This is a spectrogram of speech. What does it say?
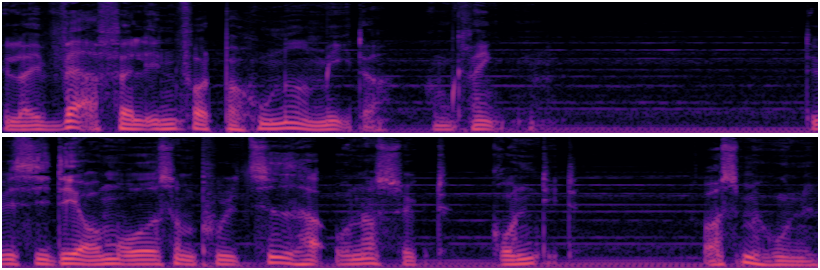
Eller i hvert fald inden for et par hundrede meter omkring den. Det vil sige det område, som politiet har undersøgt grundigt. Også med hunde.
